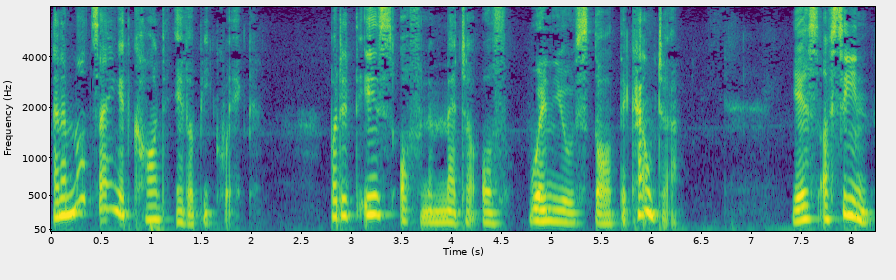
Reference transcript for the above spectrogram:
And I'm not saying it can't ever be quick, but it is often a matter of when you start the counter. Yes, I've seen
